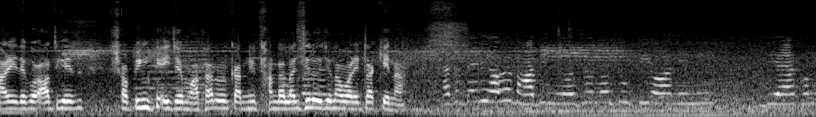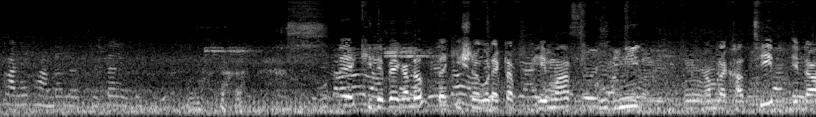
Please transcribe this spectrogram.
আর এই দেখো, আজকের শপিং এই যে মাথার কারণে ঠান্ডা লাগছিল, ওই জন্য আবার এটা কেনা। হবে জন্য দিয়ে এখন কানে ঠান্ডা লাগছে, তাই খিদে পেয়ে গেল। তাই কৃষ্ণনগরে একটা ফেমাস ঘুগনি আমরা খাচ্ছি। এটা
